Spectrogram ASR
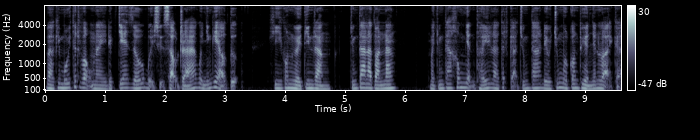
Và cái mối thất vọng này được che giấu bởi sự xạo trá của những cái ảo tượng khi con người tin rằng chúng ta là toàn năng mà chúng ta không nhận thấy là tất cả chúng ta đều chung một con thuyền nhân loại cả.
